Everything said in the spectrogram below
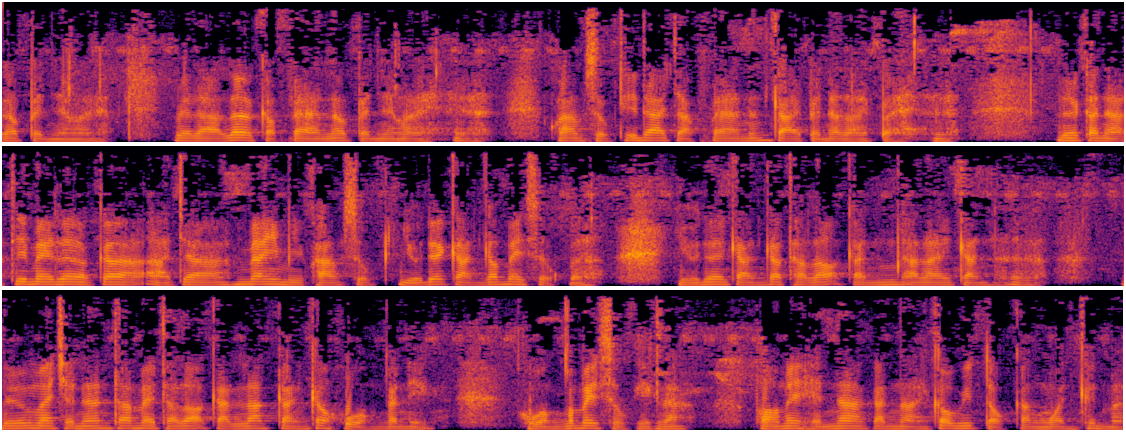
แล้วเป็นยังไง เวลาเลิกกับแฟนแล้วเป็นยังไงความสุขที่ได้จากแฟนนั้นกลายเป็นอะไรไปในขณะที่ไม่เลิกก็อาจจะไม่มีความสุข อยู่ด้วยกันก็ไม่สุขอยู่ด้วยกันก็ทะเลาะกันอะไรกันหรือไม่เช่นนั้นถ้าไม่ทะเลาะกันรักกันก็ห่วงกันอีก ห่วงก็ไม่สุขอีกแล้วพอไม่เห็นหน้ากันหน่อยก็วิตกกังวลขึ้นมา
